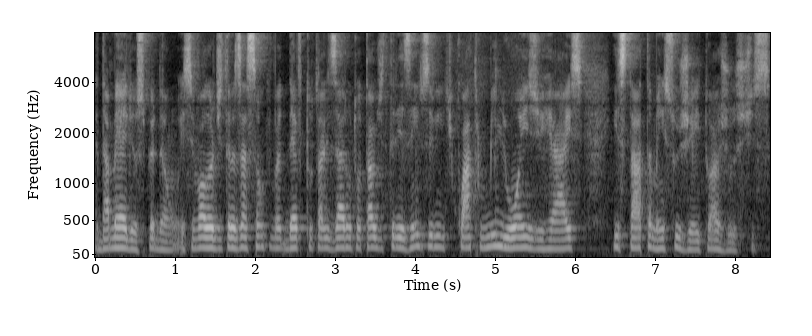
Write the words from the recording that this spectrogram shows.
da Melios, perdão. Esse valor de transação que deve totalizar um total de 324 milhões de reais está também sujeito a ajustes.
